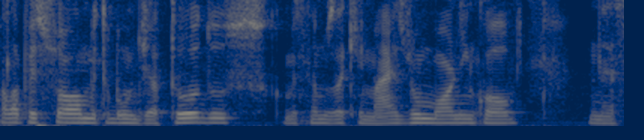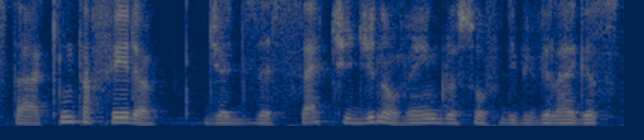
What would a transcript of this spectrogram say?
Fala pessoal, muito bom dia a todos. Começamos aqui mais um Morning Call nesta quinta-feira, dia 17 de novembro. Eu sou Felipe Vilegas,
